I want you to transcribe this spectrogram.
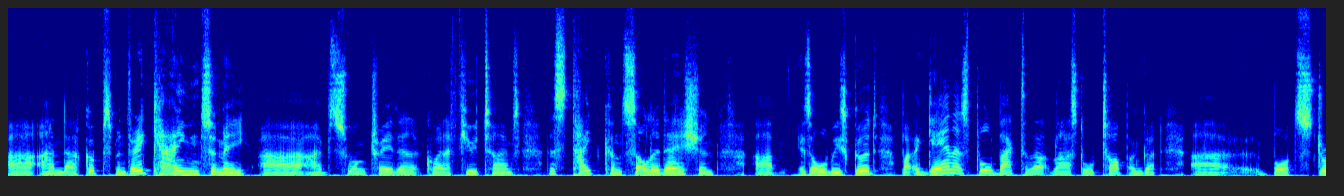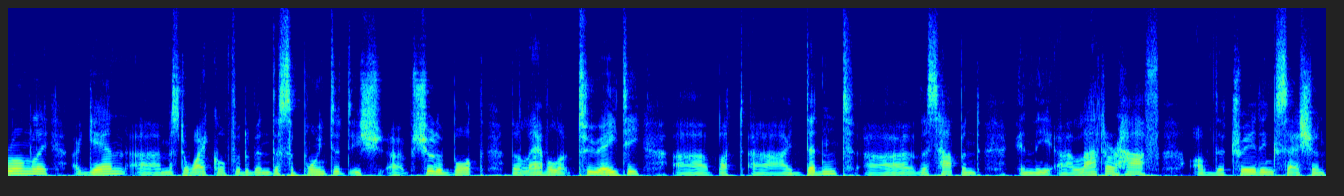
Uh, and uh, COOP's been very kind to me. Uh, I've swung trade in it quite a few times. This tight consolidation uh, is always good, but again, it's pulled back to that last old top and got uh, bought strongly. Again, uh, Mr. Wyckoff would have been disappointed. He sh uh, should have bought the level at 280, but I didn't. this happened in the latter half of the trading session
